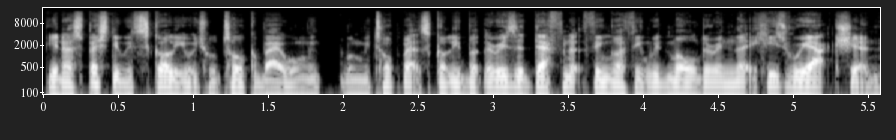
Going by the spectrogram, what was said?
you know, especially with Scully, which we'll talk about when we when we talk about Scully. But there is a definite thing I think with Mulder in that his reaction,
